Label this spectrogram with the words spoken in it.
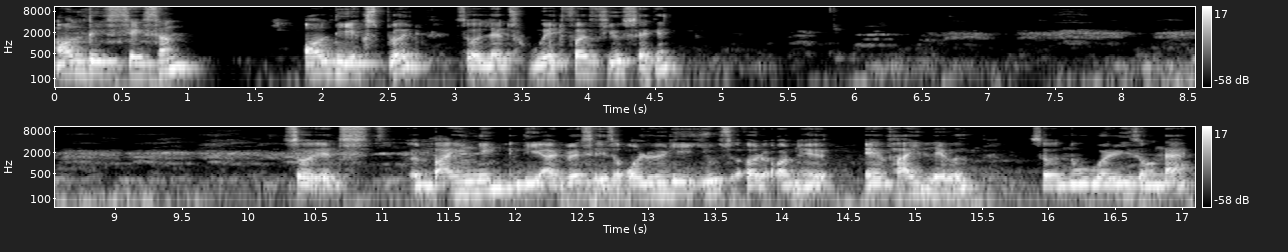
all the session all the exploit. So let's wait for a few seconds so it's binding. The address is already used or on a, a high level. So no worries on that.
